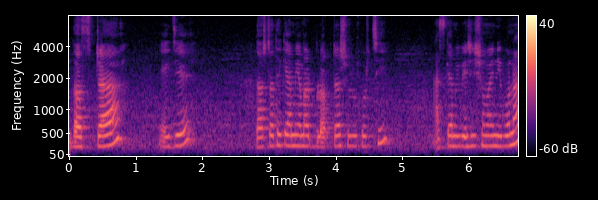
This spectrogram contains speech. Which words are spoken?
দশটা। এই যে দশটা থেকে আমি আমার ব্লগটা শুরু করছি। আজকে আমি বেশি সময় নিব না।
